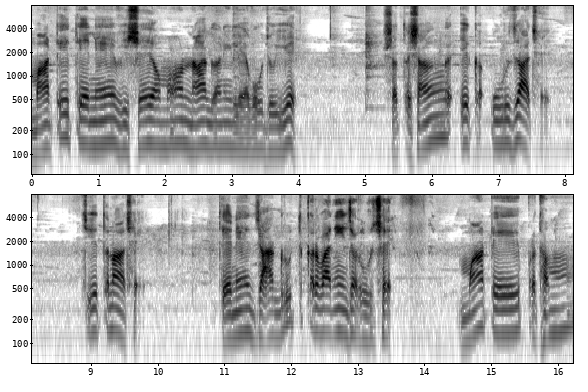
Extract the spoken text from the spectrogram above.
માટે તેને વિષયમાં ના ગણી લેવો જોઈએ. સત્સંગ એક ઊર્જા છે, ચેતના છે. તેને જાગૃત કરવાની જરૂર છે. માટે પ્રથમ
